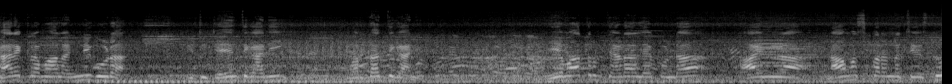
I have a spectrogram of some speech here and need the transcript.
కార్యక్రమాలన్నీ కూడా ఇటు జయంతి కానీ వర్ధంతి కానీ ఏమాత్రం తేడా లేకుండా ఆయన నామస్మరణ చేస్తూ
